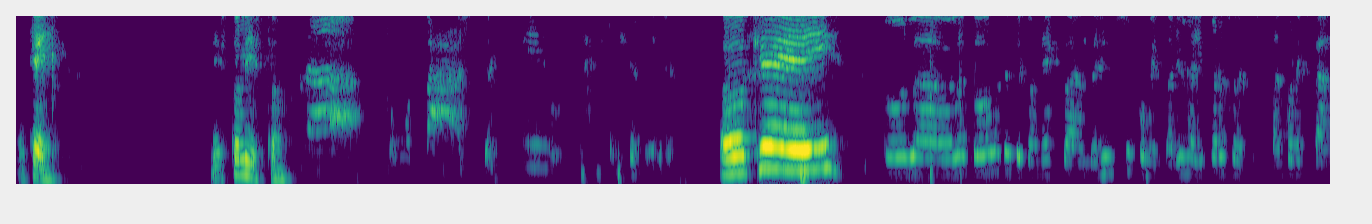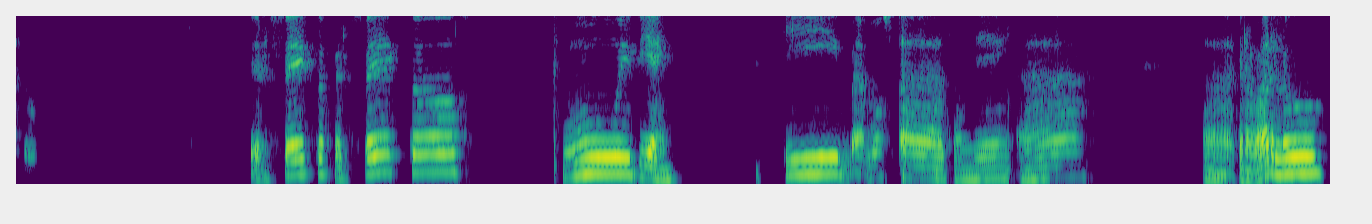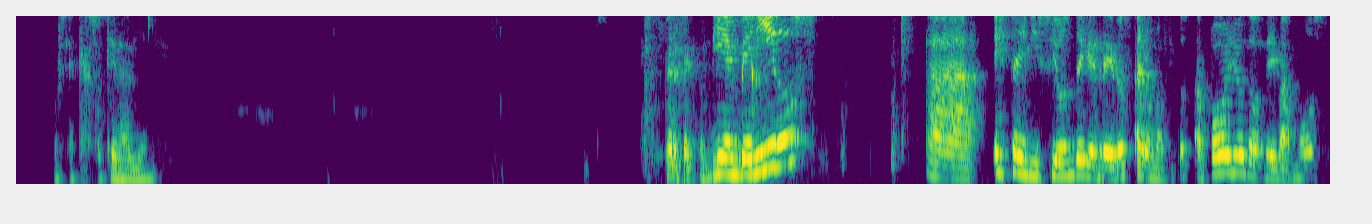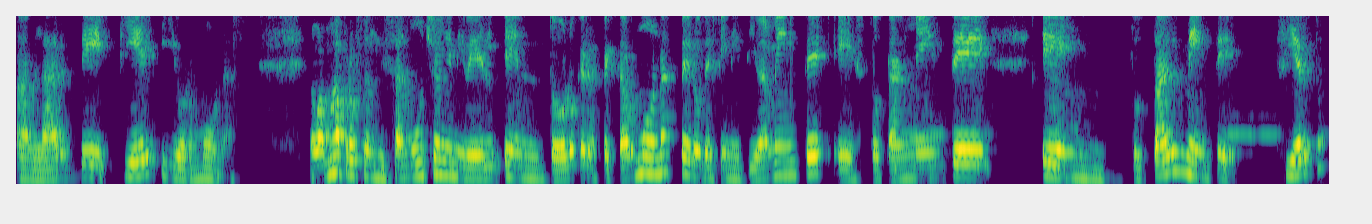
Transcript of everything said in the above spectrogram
Ok. Listo, listo. Hola, ¿cómo estás, Ok. Hola, hola a todos los que se conectan. Dejen sus comentarios ahí para saber que se están conectando. Perfecto, perfecto. Muy bien. Y vamos a también a, a grabarlo, por si acaso queda bien. Perfecto. Bienvenidos a esta emisión de Guerreros Aromáticos Apoyo, donde vamos a hablar de piel y hormonas. No vamos a profundizar mucho en el nivel, en todo lo que respecta a hormonas, pero definitivamente es totalmente, em, totalmente cierto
